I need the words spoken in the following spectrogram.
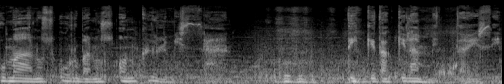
humanus urbanus on kylmissään. Tikkitakki lämmittäisi.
